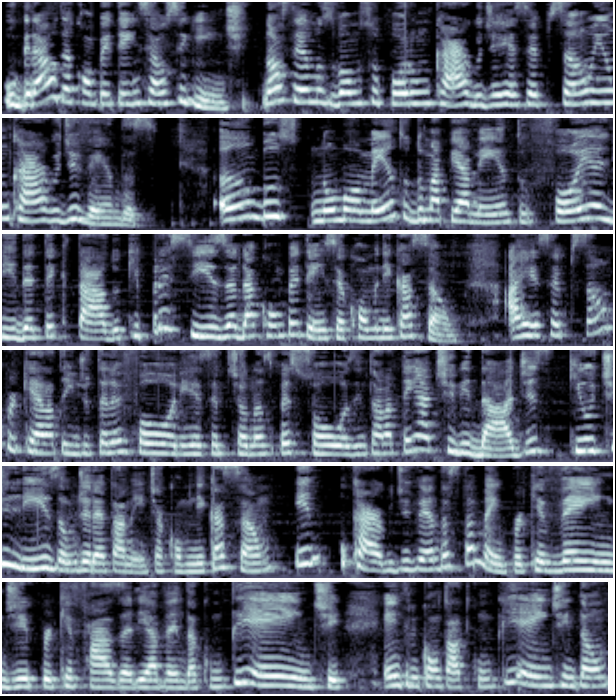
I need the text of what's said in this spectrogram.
O grau da competência é o seguinte: nós temos, vamos supor, um cargo de recepção e um cargo de vendas. Ambos, no momento do mapeamento, foi ali detectado que precisa da competência comunicação. A recepção, porque ela atende o telefone, recepciona as pessoas, então ela tem atividades que utilizam diretamente a comunicação. E o cargo de vendas também, porque vende, porque faz ali a venda com o cliente, entra em contato com o cliente. Então,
